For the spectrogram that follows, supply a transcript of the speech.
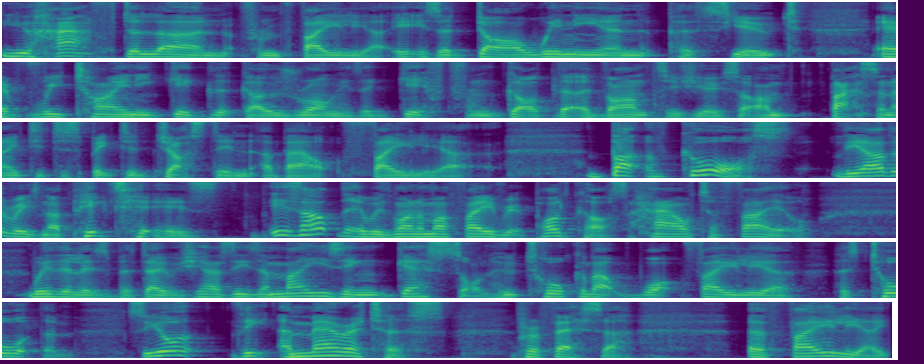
You have to learn from failure. It is a Darwinian pursuit. Every tiny gig that goes wrong is a gift from God that advances you. So I'm fascinated to speak to Justin about failure. But of course, the other reason I picked it is it's up there with one of my favourite podcasts, How to Fail, with Elizabeth Davis. She has these amazing guests on who talk about what failure has taught them. So you're the emeritus professor of failure.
